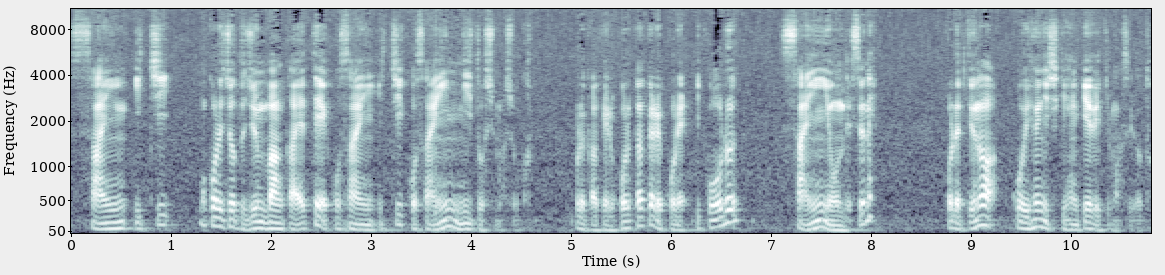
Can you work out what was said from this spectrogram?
サイン1、これちょっと順番変えて、コサイン1、コサイン2としましょうか。これかける、これかける、これ、イコール、サイン4ですよね。これっていうのは、こういうふうに式変形できますよと。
